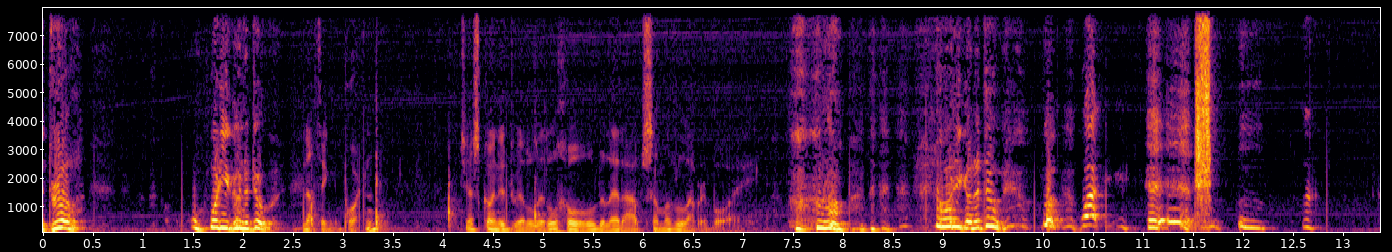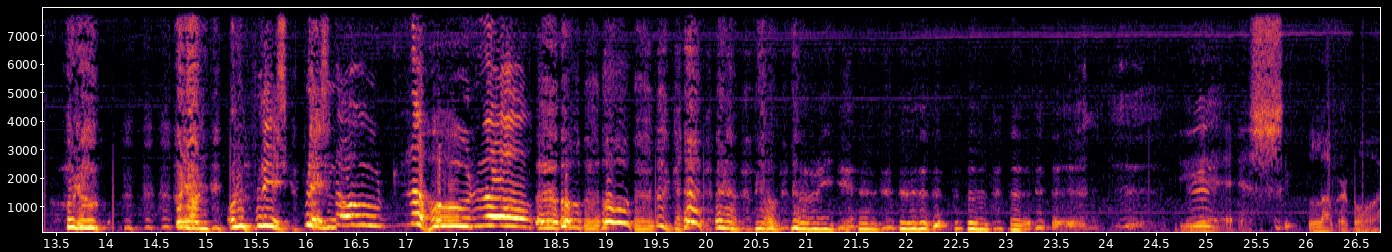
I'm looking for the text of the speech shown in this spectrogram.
The drill? What are you going to do? Nothing important. Just going to drill a little hole to let out some of the lover boy. Oh, no. no. What are you going to do? What? Oh, no. Oh, no. Oh, no, please. Please, no. No, no. no, no, Yes, lover boy.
